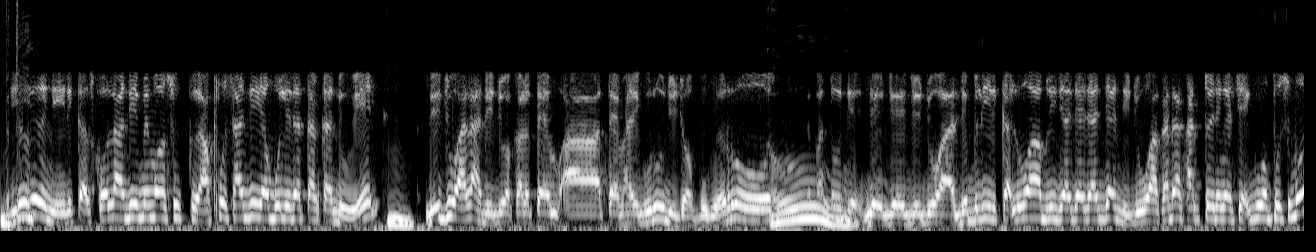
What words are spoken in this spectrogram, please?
betul. Dia ni dekat sekolah dia memang suka apa saja yang boleh datangkan duit. Hmm. Dia jual lah. Dia jual kalau time uh, time hari guru dia jual bunga ros. Oh. Lepas tu dia, dia, dia, dia jual. Dia beli dekat luar beli jajan-jajan dia jual. Kadang kantor dengan cikgu apa semua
